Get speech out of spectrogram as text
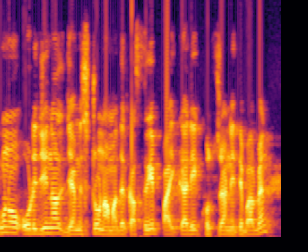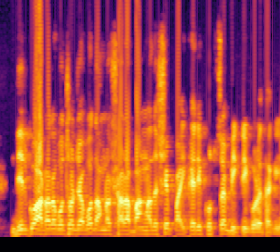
কোনো অরিজিনাল জেম স্টোন আমাদের কাছ থেকে পাইকারি খুচরা নিতে পারবেন। দীর্ঘ আঠারো বছর যাবৎ আমরা সারা বাংলাদেশে পাইকারি খুচরা বিক্রি করে থাকি।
